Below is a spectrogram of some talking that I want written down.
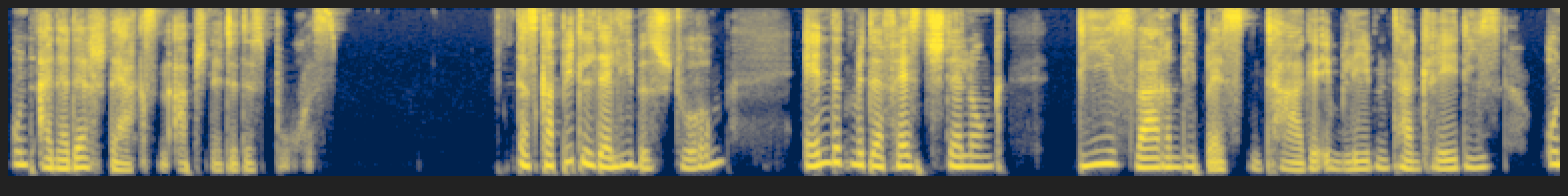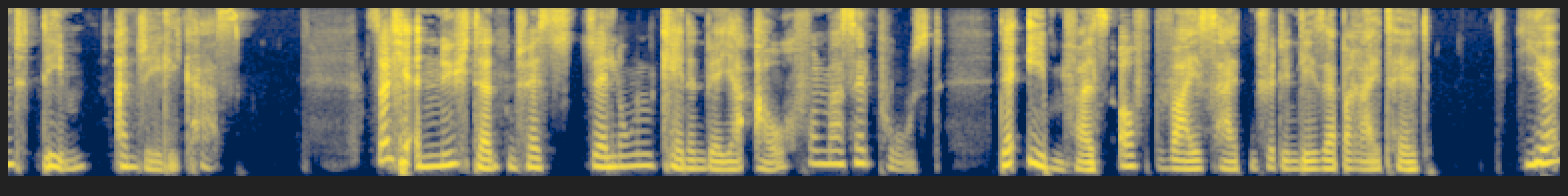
und einer der stärksten Abschnitte des Buches. Das Kapitel Der Liebessturm endet mit der Feststellung, dies waren die besten Tage im Leben Tancredis und dem Angelikas. Solche ernüchternden Feststellungen kennen wir ja auch von Marcel Proust, der ebenfalls oft Weisheiten für den Leser bereithält. Hier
